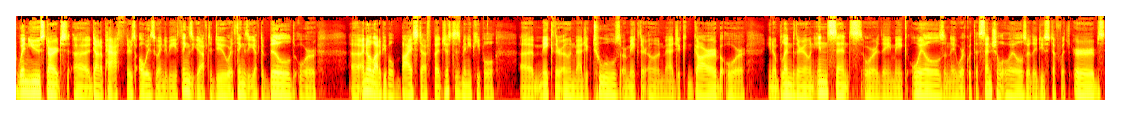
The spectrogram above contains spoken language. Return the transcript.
When you start uh, down a path, there's always going to be things that you have to do, or things that you have to build, or uh, I know a lot of people buy stuff, but just as many people uh, make their own magic tools or make their own magic garb or you know blend their own incense or they make oils and they work with essential oils or they do stuff with herbs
